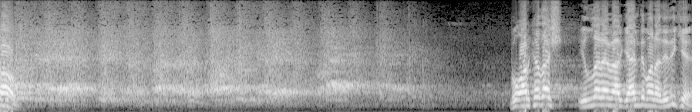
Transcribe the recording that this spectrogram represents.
Sağ ol. Bu arkadaş yıllar evvel geldi bana dedi ki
